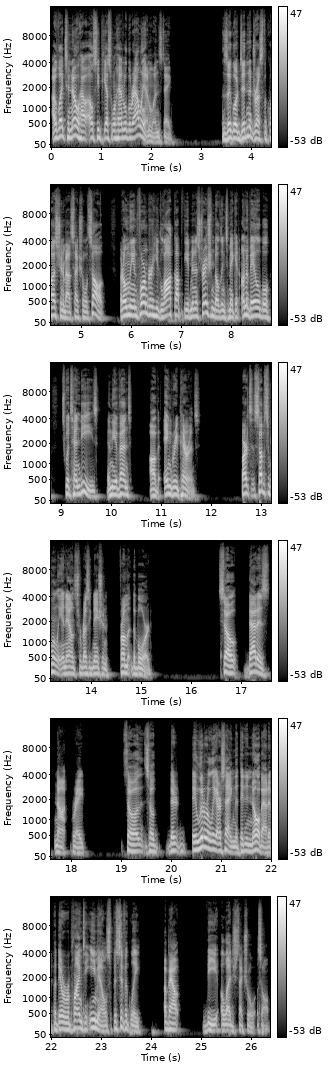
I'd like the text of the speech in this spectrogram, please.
I would like to know how LCPS will handle the rally on Wednesday. Ziegler didn't address the question about sexual assault, but only informed her he'd lock up the administration building to make it unavailable to attendees in the event of angry parents. Barts subsequently announced her resignation from the board. So that is not great. So, so they they literally are saying that they didn't know about it, but they were replying to emails specifically about the alleged sexual assault.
